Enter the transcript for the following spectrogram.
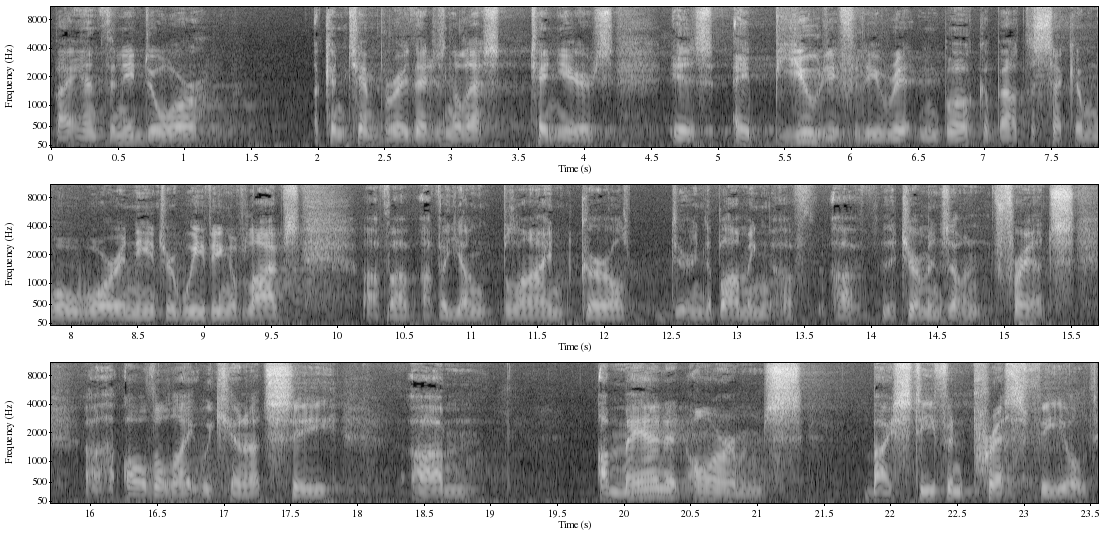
by Anthony Doerr, a contemporary that is in the last 10 years, is a beautifully written book about the Second World War and the interweaving of lives of a, of a young blind girl during the bombing of, of the Germans on France. Uh, All the Light We Cannot See. Um, a Man at Arms by Steven Pressfield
